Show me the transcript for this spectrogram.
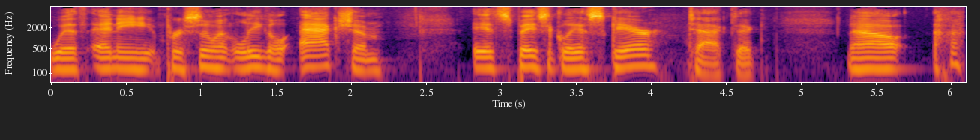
with any pursuant legal action. It's basically a scare tactic. Now,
